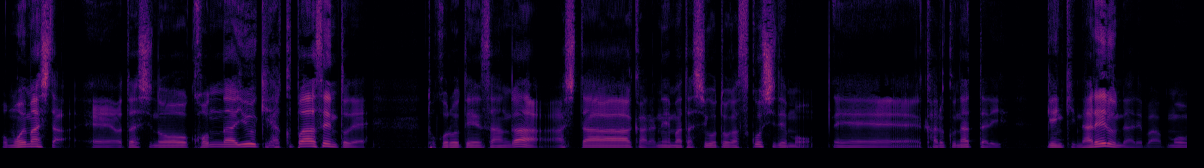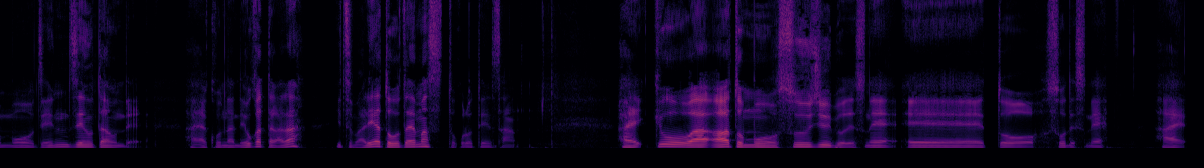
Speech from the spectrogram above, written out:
思いました、えー、私のこんな勇気100%でところてんさんが明日からねまた仕事が少しでも、えー、軽くなったり元気になれるんであればもうもう全然歌うんではいこんなんでよかったかな。いつもありがとうございますところてんさん。はい今日はあともう数十秒ですね。えー、っとそうですね。はい。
